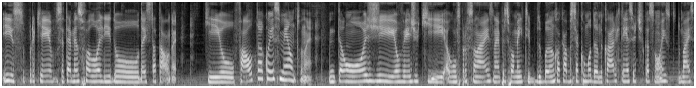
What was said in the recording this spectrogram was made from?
isso, porque você até mesmo falou ali do da estatal, né? Que o, falta conhecimento, né? Então hoje eu vejo que alguns profissionais, né, principalmente do banco, acabam se acomodando. Claro que tem as certificações e tudo mais,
